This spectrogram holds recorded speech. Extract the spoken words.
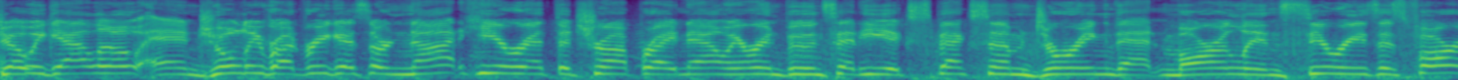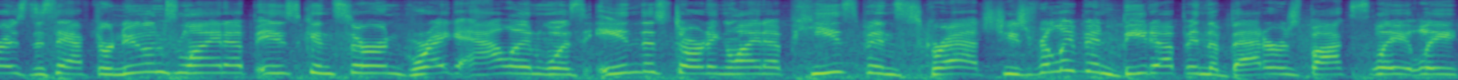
Joey Gallo and Joely Rodriguez are not here at the Trop right now. Aaron Boone said he expects them during that Marlins series. As far as this afternoon's lineup is concerned, Greg Allen was in the starting lineup. He's been scratched. He's really been beat up in the batter's box lately,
